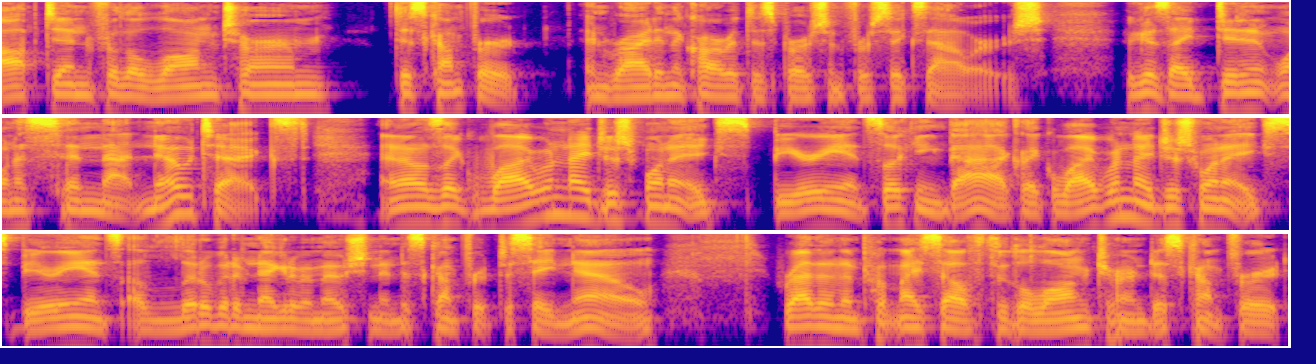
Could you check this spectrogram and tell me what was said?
opt in for the long term discomfort and ride in the car with this person for six hours because I didn't want to send that no text. And I was like, why wouldn't I just want to experience, looking back, like, why wouldn't I just want to experience a little bit of negative emotion and discomfort to say no rather than put myself through the long term discomfort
